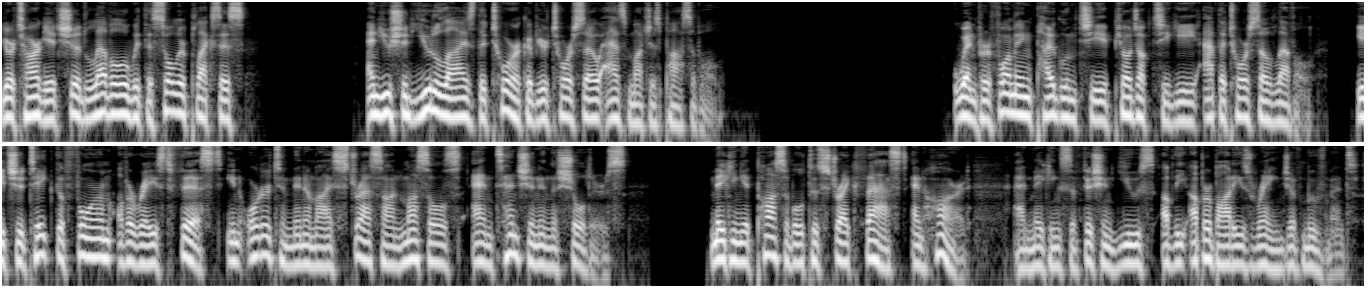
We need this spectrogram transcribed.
Your target should level with the solar plexus, and you should utilize the torque of your torso as much as possible. When performing palgumchi pyojokchigi at the torso level, it should take the form of a raised fist in order to minimize stress on muscles and tension in the shoulders, making it possible to strike fast and hard and making sufficient use of the upper body's range of movement.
